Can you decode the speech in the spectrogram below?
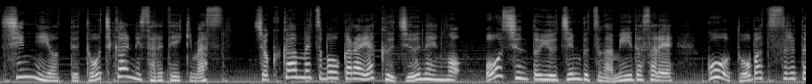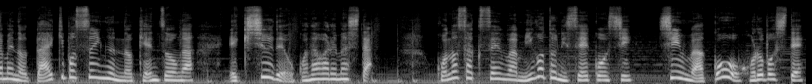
秦によって統治管理されていきます。食艦滅亡から約10年後、欧春という人物が見出され、呉を討伐するための大規模水軍の建造が駅州で行われました。この作戦は見事に成功し、秦は呉を滅ぼして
